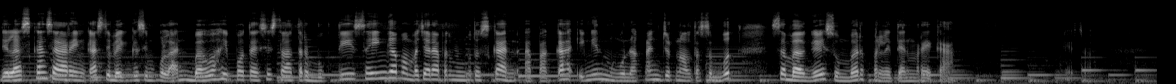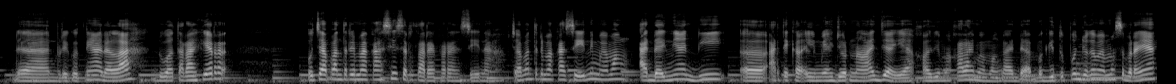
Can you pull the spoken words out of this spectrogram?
jelaskan secara ringkas di bagian kesimpulan bahwa hipotesis telah terbukti sehingga pembaca dapat memutuskan apakah ingin menggunakan jurnal tersebut sebagai sumber penelitian mereka. Gitu. Dan berikutnya adalah dua terakhir ucapan terima kasih serta referensi. Nah, ucapan terima kasih ini memang adanya di uh, artikel ilmiah jurnal aja ya. Kalau di makalah memang gak ada. Begitupun juga memang sebenarnya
